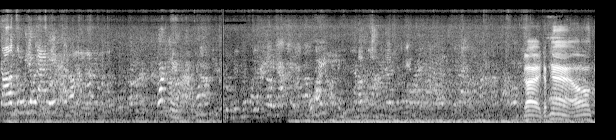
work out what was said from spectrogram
Cho cô vô đi. Quá tiền. Rồi chụp nha. Ok.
